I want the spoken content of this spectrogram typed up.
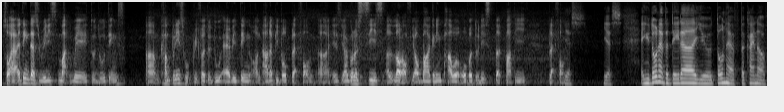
So I, I think that's a really smart way to do things um, companies who prefer to do everything on other people platform uh, is you're going to seize a lot of your bargaining power over to this third party platform. Yes yes. And you don't have the data you don't have the kind of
